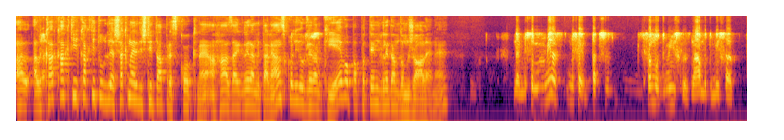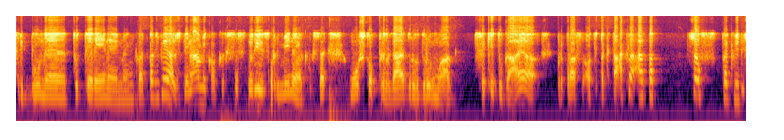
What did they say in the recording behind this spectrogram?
Ali al, kako kak ti, kak ti tu gledaš, kako narediš ti ta preskok? Ne? Aha, zdaj gledam italijansko ligo, gledam Kijevo, pa potem gledam domžale. Ne? ne, mislim, jaz, mislim pač samo odmislim, znam odmisliti tribune, tudi terene. in- in kaj. Pač gledaš dinamiko, kako se stvari spremenjajo, kako se moštvo prilagaja drug drugemu. a Se kaj dogaja, preprosto od spektakla ali pa čas, tako vidiš,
